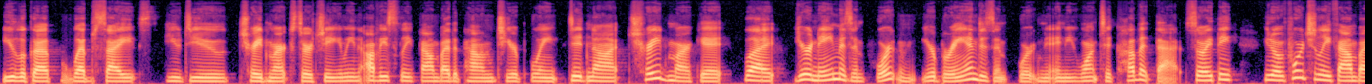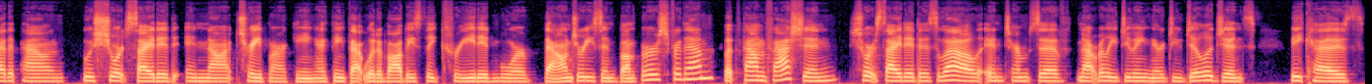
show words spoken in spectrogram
you look up websites, you do trademark searching. I mean, obviously, Found by the Pound, to your point, did not trademark it, but your name is important, your brand is important, and you want to covet that. So I think, you know, unfortunately, Found by the Pound was short sighted in not trademarking. I think that would have obviously created more boundaries and bumpers for them. But Found Fashion, short sighted as well in terms of not really doing their due diligence because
